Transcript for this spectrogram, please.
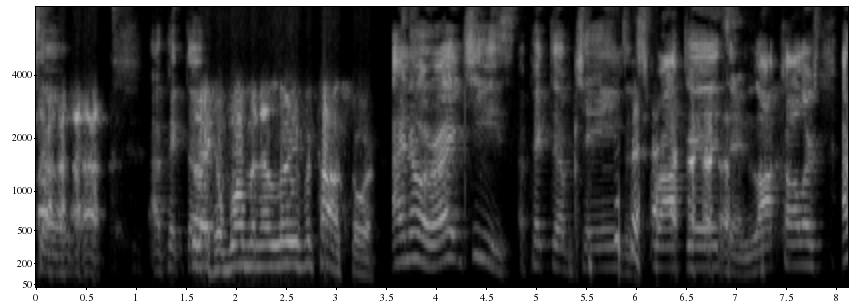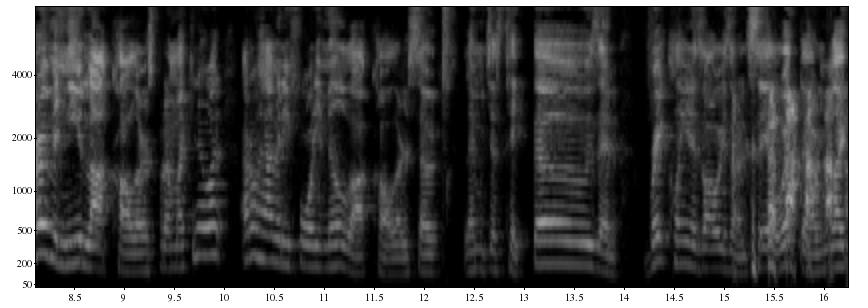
So I picked up like a woman in a Louis Vuitton store. I know, right? Jeez, I picked up chains and sprockets and lock collars. I don't even need lock collars, but I'm like, you know what? I don't have any 40 mil lock collars, so let me just take those. And brake clean is always on sale with them. like,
